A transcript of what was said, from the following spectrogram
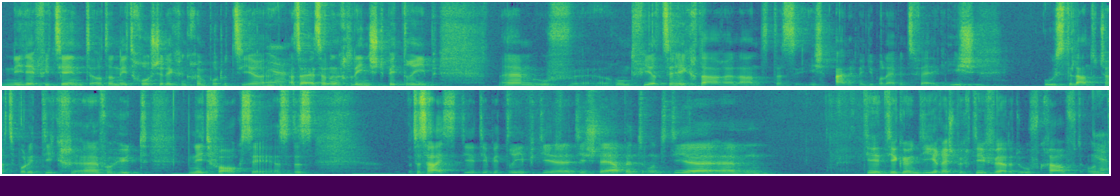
nicht effizient oder nicht kostendeckend können produzieren können. Ja. Also so ein Kleinstbetrieb ähm, auf rund 14 Hektar Land, das ist eigentlich nicht überlebensfähig. Ist aus der Landwirtschaftspolitik äh, von heute nicht vorgesehen. Also das, das heißt, die, die Betriebe die, die sterben und die, ähm, die, die gehen ein, respektive werden aufgekauft. Und yeah.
